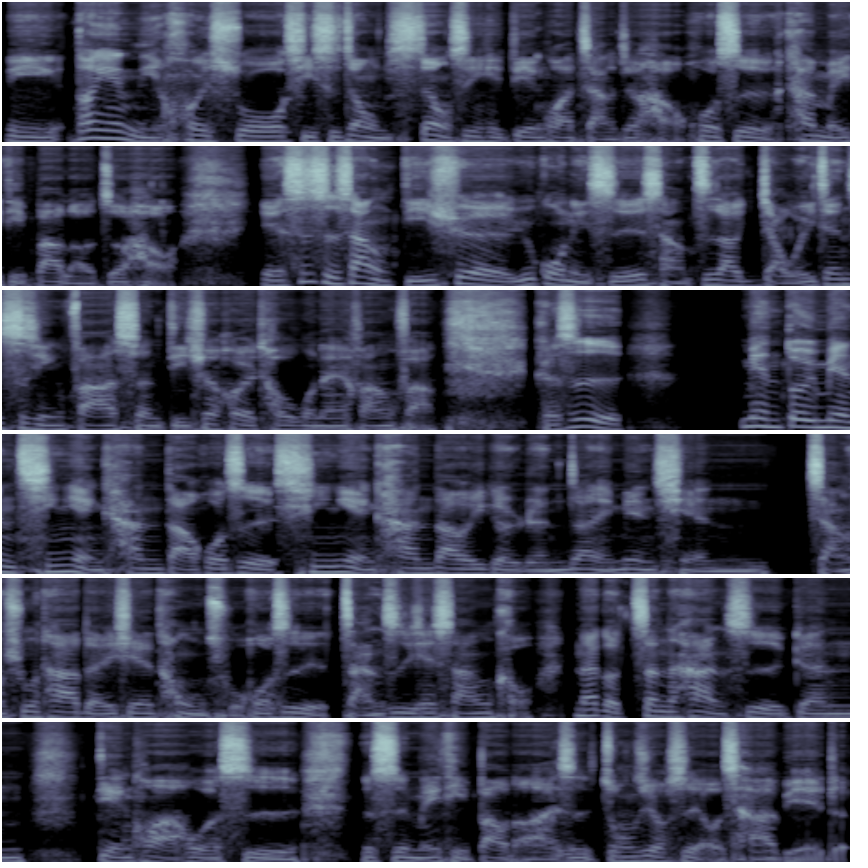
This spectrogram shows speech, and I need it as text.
你当然你会说，其实这种这种事情电话讲就好，或是看媒体报道就好。也事实上，的确，如果你只是想知道有一件事情发生，的确会透过那些方法。可是面对面亲眼看到，或是亲眼看到一个人在你面前讲述他的一些痛楚，或是展示一些伤口，那个震撼是跟电话或者是就是媒体报道还是终究是有差别的。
